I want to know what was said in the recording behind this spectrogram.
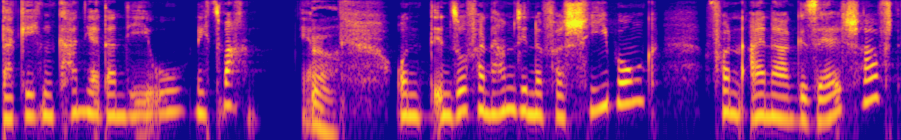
dagegen kann ja dann die EU nichts machen. Ja. ja. Und insofern haben sie eine Verschiebung von einer Gesellschaft,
